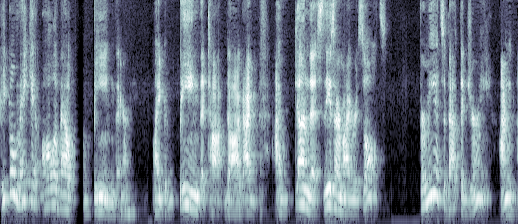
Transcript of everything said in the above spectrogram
people make it all about being there, like being the top dog. I've, I've done this. These are my results. For me, it's about the journey. I'm,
